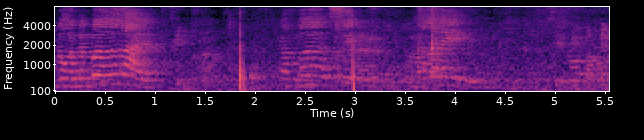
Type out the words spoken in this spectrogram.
โนด number เท่าไหร่ number สิบอะไร สิ่งที่ต้องเป็น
